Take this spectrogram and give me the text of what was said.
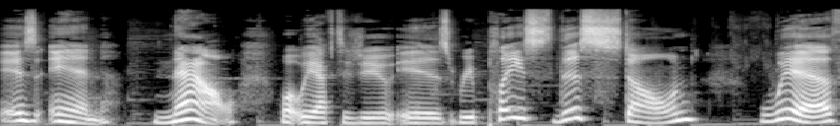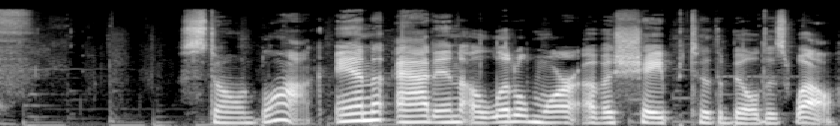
is in. Now, what we have to do is replace this stone with stone block and add in a little more of a shape to the build as well.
